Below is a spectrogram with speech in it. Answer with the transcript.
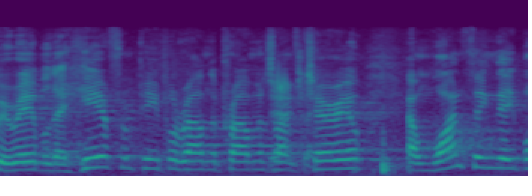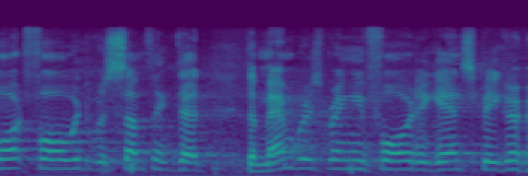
we were able to hear from people around the province of Ontario. And one thing they brought forward was something that the member is bringing forward again, Speaker,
